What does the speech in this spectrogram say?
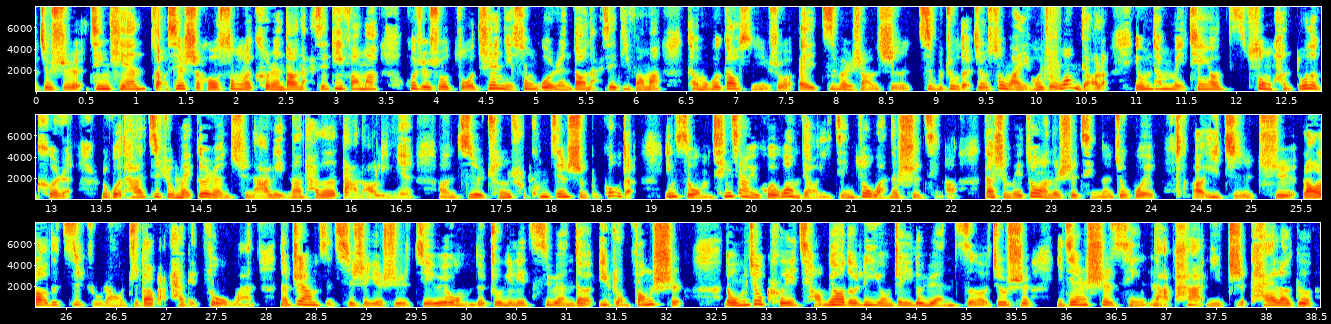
就是今天早些时候送了客人到哪些地方吗？或者说昨天你送过人到哪些地方吗？他们会告诉你说，哎，基本上是记不住的，就送完以后就忘掉了，因为他们每天要送很多的客人，如果他记住每个人去哪里，那他的大脑里面啊，其实存储空间是不够的，因此我们倾向于会忘掉已经做完的事情啊，但是没做完的事情呢，就会啊一直去牢牢的记住，然后直到把它给做完。那这样子其实也是节约。我们的注意力资源的一种方式，那我们就可以巧妙的利用这一个原则，就是一件事情，哪怕你只开了个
